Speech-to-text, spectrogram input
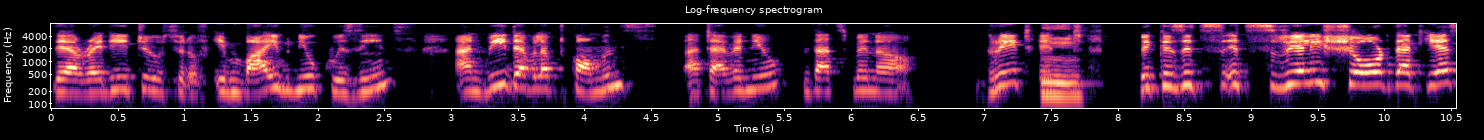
They are ready to sort of imbibe new cuisines. And we developed Commons at Avenue. That's been a great hit. Mm. Because it's it's really showed that yes,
